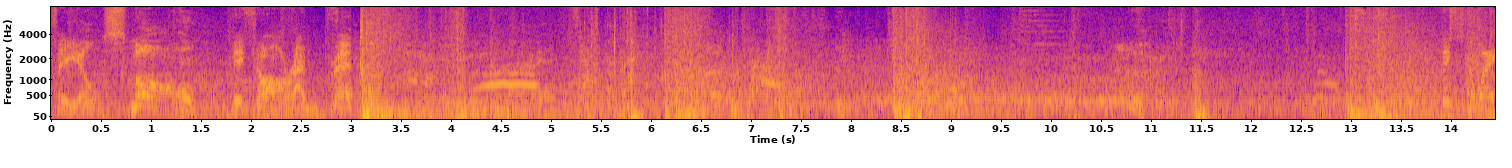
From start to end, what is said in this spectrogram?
feels small before Emperor. This is the way!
